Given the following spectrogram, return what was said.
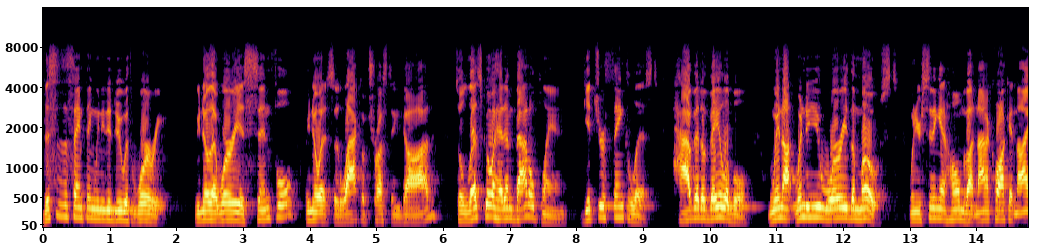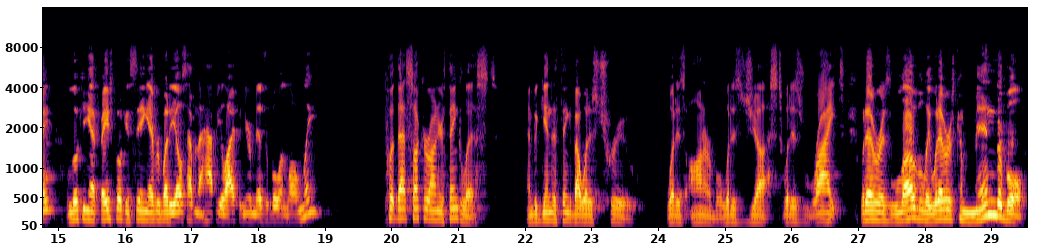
This is the same thing we need to do with worry. We know that worry is sinful. We know it's a lack of trust in God. So let's go ahead and battle plan. Get your think list. Have it available. When, when do you worry the most? When you're sitting at home about 9 o'clock at night, looking at Facebook and seeing everybody else having a happy life and you're miserable and lonely? Put that sucker on your think list and begin to think about what is true, what is honorable, what is just, what is right, whatever is lovely, whatever is commendable,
